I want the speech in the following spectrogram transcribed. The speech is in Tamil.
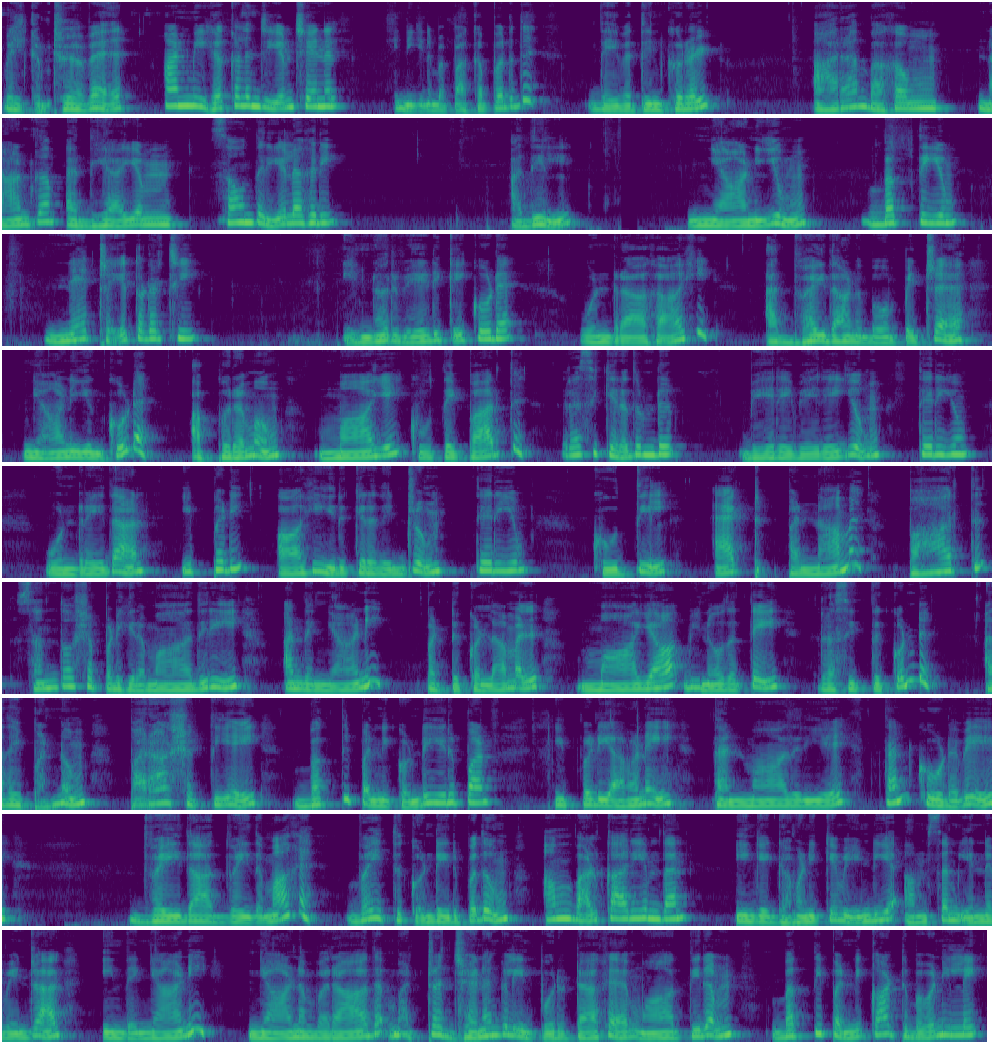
வெல்கம் டு அவர் ஆன்மீக களஞ்சியம் சேனல். இன்னைக்கு நம்ம பார்க்க போகிறது தெய்வத்தின் குரல். ஆறாம் பாகம் நான்காம் அத்தியாயம் சௌந்தரிய லகரி அதில் ஞானியும் பக்தியும் நேற்றைய தொடர்ச்சி. இன்னொரு வேடிக்கை கூட. ஒன்றாக ஆகி அத்வைதானுபவம் பெற்ற ஞானியும் கூட அப்புறமும் மாயை கூத்தை பார்த்து ரசிக்கிறதுண்டு. வேறே வேறேயும் தெரியும். ஒன்றேதான் இப்படி ஆகியிருக்கிறதென்றும் தெரியும். கூத்தில் ஆக்ட் பண்ணாமல் பார்த்து சந்தோஷப்படுகிற மாதிரி அந்த ஞானி பட்டுக்கொள்ளாமல் மாயா வினோதத்தை ரசித்துக்கொண்டு அதை பண்ணும் பராசக்தியை பக்தி பண்ணிக்கொண்டு இருப்பான். இப்படி அவனை தன் மாதிரியே தன் கூடவே துவைதாத்வைதமாக வைத்து கொண்டிருப்பதும் அம்பாள் காரியம்தான். இங்கே கவனிக்க வேண்டிய அம்சம் என்னவென்றால் இந்த ஞானி ஞானம் வராத மற்ற ஜனங்களின் பொருட்டாக மாத்திரம் பக்தி பண்ணி காட்டுபவன் இல்லை.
